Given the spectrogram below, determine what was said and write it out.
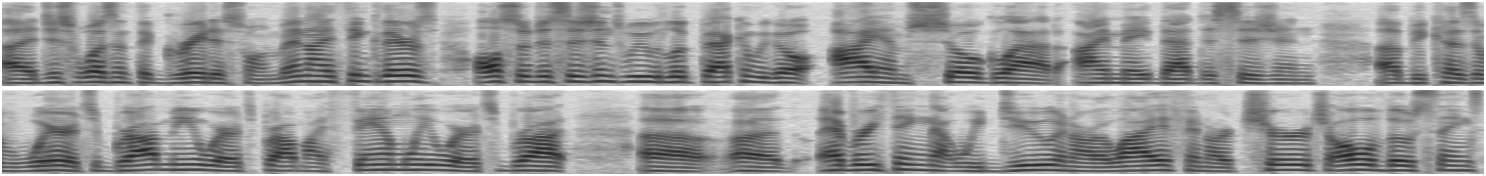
uh, it just wasn't the greatest one. And I think there's also decisions we would look back and we go, I am so glad I made that decision uh, because of where it's brought me, where it's brought my family, where it's brought uh, uh everything that we do in our life, in our church, all of those things.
